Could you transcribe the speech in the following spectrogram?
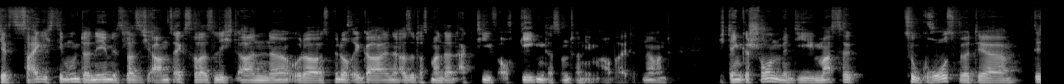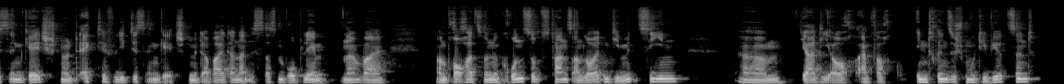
jetzt zeige ich es dem Unternehmen, jetzt lasse ich abends extra das Licht an, ne? oder ist mir doch egal, ne? also dass man dann aktiv auch gegen das Unternehmen arbeitet. Ne? Und ich denke schon, wenn die Masse zu groß wird der disengaged und actively disengaged Mitarbeitern, dann ist das ein Problem, ne? weil man braucht halt so eine Grundsubstanz an Leuten, die mitziehen, ähm, ja, die auch einfach intrinsisch motiviert sind.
